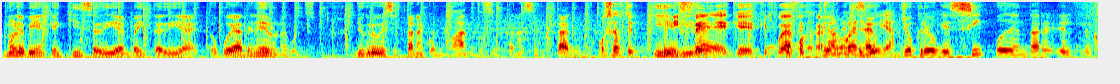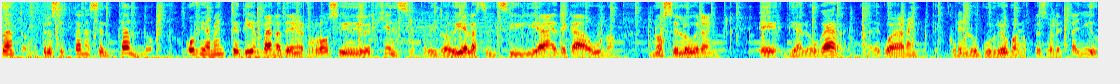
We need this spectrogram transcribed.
no le piden que en 15 días, en 20 días, esto pueda tener una coalición yo creo que se están acomodando, se están asentando. O sea, usted tiene fe que, que pueda yo, yo, creo que sí pueden dar el, el pero se están asentando. Obviamente van a tener roce y divergencia, porque todavía las sensibilidades de cada uno no se logran eh, dialogar adecuadamente, como lo ocurrió con los presos del estallido.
